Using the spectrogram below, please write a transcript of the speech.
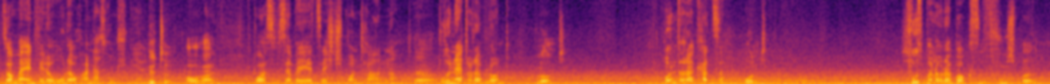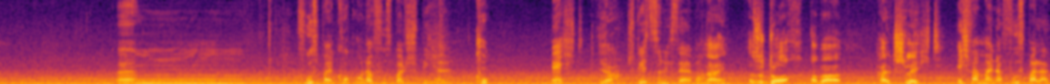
Sollen wir entweder oder auch andersrum spielen? Bitte, hau rein. Boah, das ist aber jetzt echt spontan, ne? Ja. Brünett oder blond? Blond. Hund oder Katze? Und Fußball oder Boxen? Fußball. Ähm, Fußball gucken oder Fußball spielen? Gucken. Echt? Ja. Spielst du nicht selber? Nein. Also doch, aber halt schlecht. Ich war in meiner Fußball-AG.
